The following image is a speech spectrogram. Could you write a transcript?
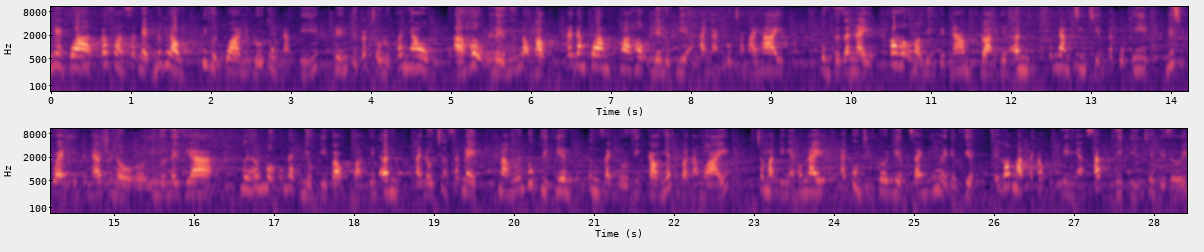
ngày qua, các fan sắc đẹp nước lòng khi vượt qua những đối thủ nặng ký đến từ các châu lục khác nhau. Á hậu Lê Nguyễn Bảo Ngọc đã đăng quang Hoa hậu Liên lục địa 2022. Cùng thời gian này, Hoa hậu Hòa bình Việt Nam Đoàn Thiên Ân cũng đang chinh chiến tại cuộc thi Miss Grand International ở Indonesia. Người hâm mộ cũng đặt nhiều kỳ vọng vào Thiên Ân tại đấu trường sắc đẹp mà Nguyễn Thúc Thủy Tiên từng giành ngôi vị cao nhất vào năm ngoái. Trong bản tin ngày hôm nay, hãy cùng chúng tôi điểm ra những người đẹp Việt sẽ góp mặt tại các cuộc thi nhan sắc uy tín trên thế giới.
